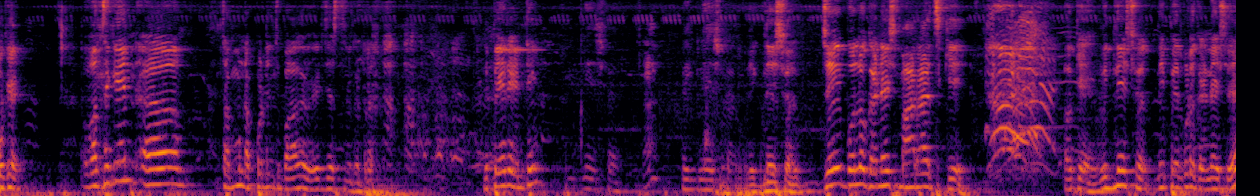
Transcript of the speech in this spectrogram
ఓకే వన్స్ అగైన్ తమ్ముడు అప్పటి నుంచి బాగా వెయిట్ చేస్తున్నాడు కదరా. నీ పేరేంటి? విఘ్నేశ్వర్. విఘ్నేశ్వర్. విఘ్నేశ్వర్. జై బోలో గణేష్ మహారాజ్కి ఓకే విఘ్నేశ్వర్. నీ పేరు కూడా గణేషే.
